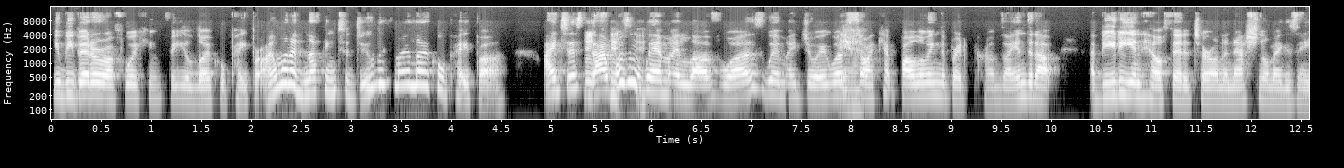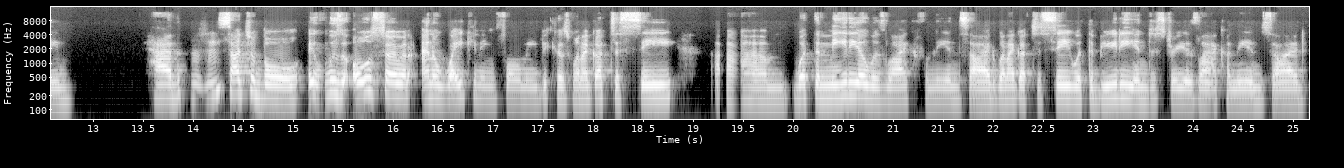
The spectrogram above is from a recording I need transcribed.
you'll be better off working for your local paper. I wanted nothing to do with my local paper. I just, that wasn't where my love was, where my joy was. Yeah. So I kept following the breadcrumbs. I ended up a beauty and health editor on a national magazine. had mm-hmm. such a ball. It was also an, an, awakening for me because when I got to see um, what the media was like from the inside, when I got to see what the beauty industry is like on the inside,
